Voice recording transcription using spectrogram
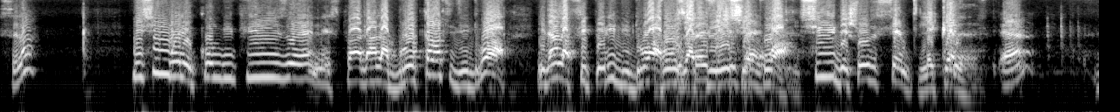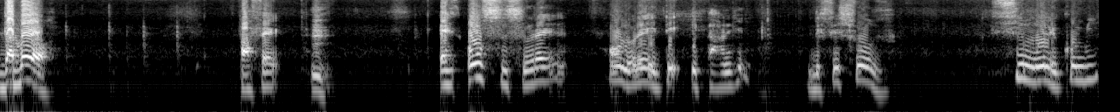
cela. Mais si moi les combis puisent, n'est-ce pas, dans la brocante du droit, et dans la friperie du droit. Vous appuyez sur quoi? Sur des choses simples. Lesquels Hein? D'abord, parfait. Est-ce- On se serait, on aurait été épargné de ces choses si nous les commis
